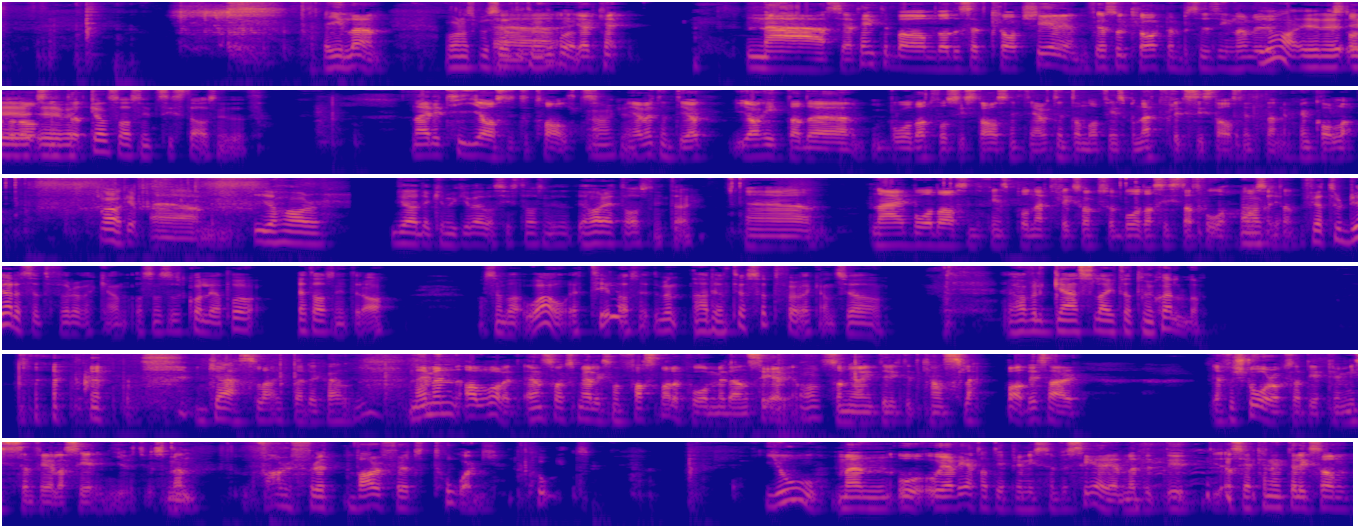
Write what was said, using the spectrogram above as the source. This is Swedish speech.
jag gillar den. Var det något speciellt du tänkte på? Jag kan... Nej, så jag tänkte bara om du hade sett klart serien. För jag såg klart den precis innan vi Ja, är det, startade är, är avsnittet. veckans avsnitt sista avsnittet? Nej, det är tio avsnitt totalt. Ah. Men Jag vet inte, jag, jag hittade båda två sista avsnitten. Jag vet inte om de finns på Netflix sista avsnittet än. Jag kan kolla. Ja, okej. Ehm, Jag har... Ja, det kan mycket väl vara sista avsnittet. Jag har ett avsnitt där. eh, nej, båda avsnitten finns på Netflix också. Båda sista två Ah, avsnitten. För jag trodde jag hade sett förra veckan. Och sen så kollade jag på ett avsnitt idag. Och sen bara wow, ett till avsnitt. Men hade jag inte sett förra veckan så jag... Jag har väl gaslightat mig själv då. Gaslighta dig själv. Nej men allvarligt, en sak som jag liksom fastnade på med den serien, Ja. som jag inte riktigt kan släppa, det är så här. Jag förstår också att det är premissen för hela serien givetvis, men varför ett, varför ett tåg? Coolt. Jo, men, och, och jag vet att det är premissen för serien, men det, det, alltså jag kan inte liksom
